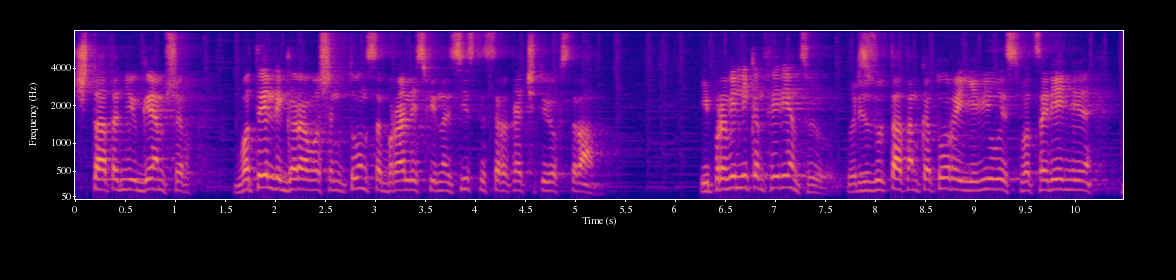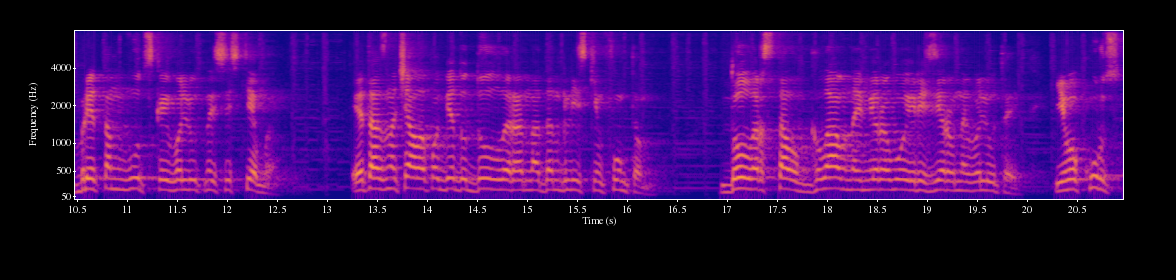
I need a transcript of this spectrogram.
штата Нью-Гэмпшир, в отеле «Гора Вашингтон» собрались финансисты 44 стран и провели конференцию, результатом которой явилось воцарение Бреттон-Вудской валютной системы. Это означало победу доллара над английским фунтом. Доллар стал главной мировой резервной валютой. Его курс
